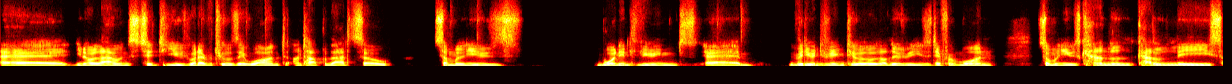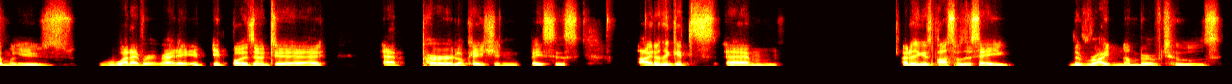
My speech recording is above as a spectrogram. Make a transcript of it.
uh, you know allowance to to use whatever tools they want on top of that. So some will use one interviewing um, video interviewing tool, others will use a different one. Some will use Candle, Calendly, some will use whatever. Right? It it boils down to a, a per location basis. I don't think it's um, I don't think it's possible to say the right number of tools.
